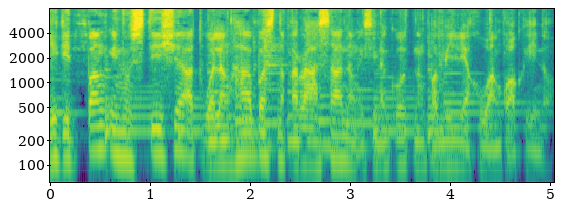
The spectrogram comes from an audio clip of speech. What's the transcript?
Higit pang inhustisya at walang habas na karahasan ang isinagot ng pamilya Juanco Aquino.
